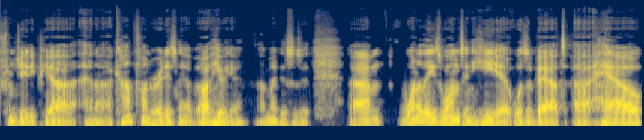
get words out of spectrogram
from GDPR, and I, I can't find where it is now. But, oh, here we go. Oh, maybe this is it. Um, one of these ones in here was about uh, how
